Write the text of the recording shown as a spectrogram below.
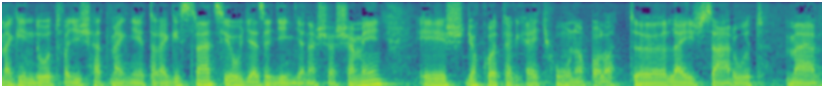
megindult, vagyis hát megnyílt a regisztráció, ugye ez egy ingyenes esemény, és gyakorlatilag egy hónap alatt le is zárult, mert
